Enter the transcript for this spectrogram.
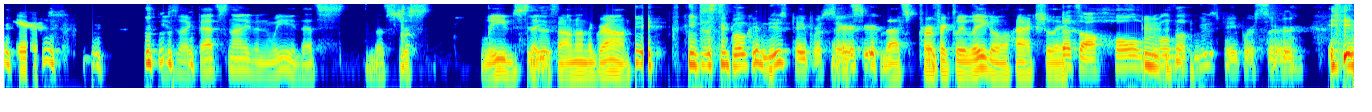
nasty." He's like, that's not even weed. That's that's just leaves that you found on the ground. He's just smoking newspaper, sir. That's, that's perfectly legal, actually. That's a whole rolled up newspaper, sir. oh,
